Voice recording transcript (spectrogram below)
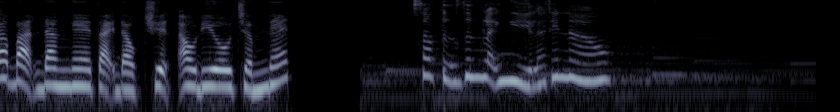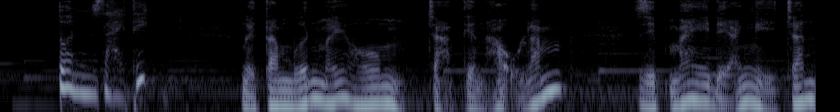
Các bạn đang nghe tại đọc chuyện audio.net Sao tự dưng lại nghỉ là thế nào? Tuần giải thích. Người ta mướn mấy hôm Trả tiền hậu lắm. Dịp may để anh nghỉ chân.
